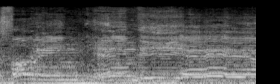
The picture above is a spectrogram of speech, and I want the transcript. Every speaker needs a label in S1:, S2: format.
S1: floating in the air.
